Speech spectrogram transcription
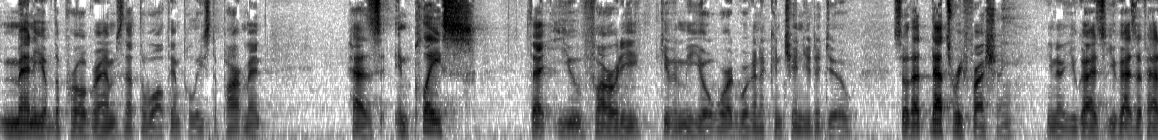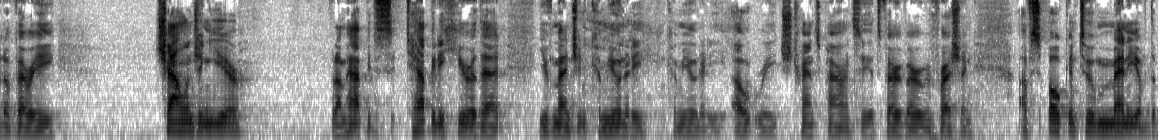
many of the programs that the Waltham Police Department has in place that you've already given me your word we're going to continue to do. So that, that's refreshing. You know, you guys, you guys have had a very challenging year, but I'm happy to, see, happy to hear that you've mentioned community, community, outreach, transparency. It's very, very refreshing. I've spoken to many of the,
